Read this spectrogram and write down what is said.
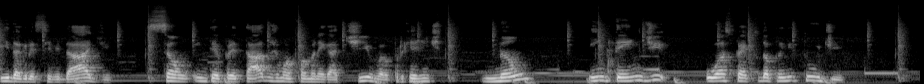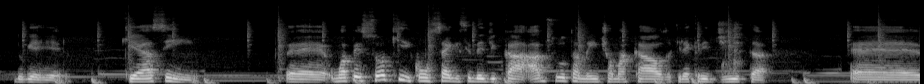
e da agressividade, são interpretados de uma forma negativa porque a gente não entende o aspecto da plenitude do guerreiro. Que é assim: é, uma pessoa que consegue se dedicar absolutamente a uma causa que ele acredita é,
